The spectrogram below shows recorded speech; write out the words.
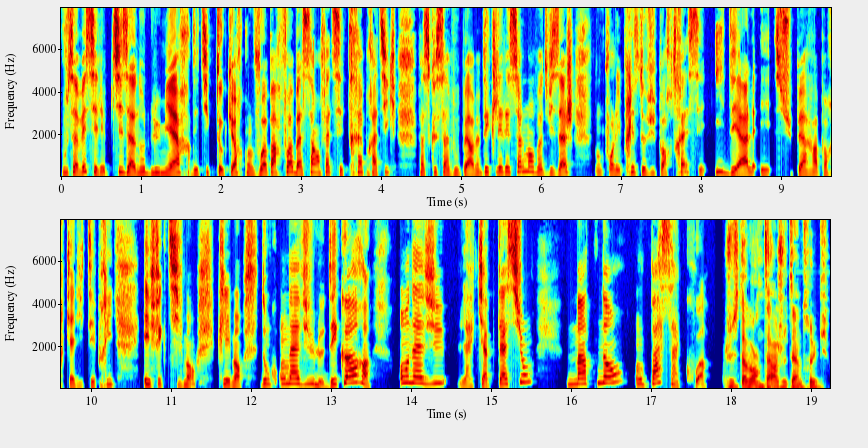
Vous savez, c'est les petits anneaux de lumière des TikTokers qu'on voit parfois. Bah, ça, en fait, c'est très pratique parce que ça vous permet d'éclairer seulement votre visage. Donc, pour les prises de vue portrait, c'est idéal et super rapport qualité-prix, effectivement, Clément. Donc, on a vu le décor, on a vu la captation. Maintenant, on passe à quoi? Juste avant, tu as rajouté un truc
